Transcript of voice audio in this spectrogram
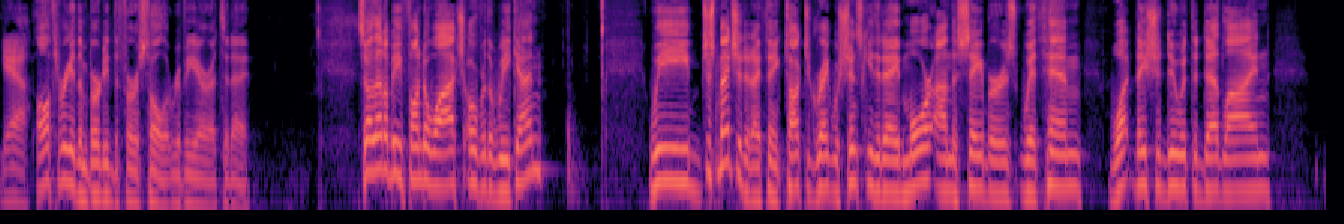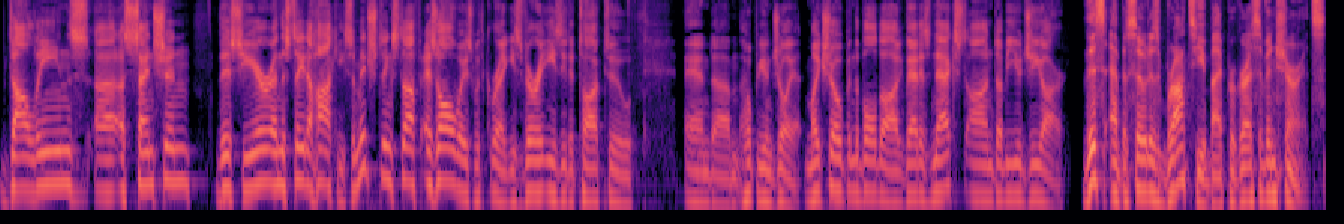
Yeah. All three of them birdied the first hole at Riviera today. So that'll be fun to watch over the weekend. We just mentioned it, I think. Talked to Greg Wyshynski today, more on the Sabres with him, what they should do with the deadline, Dahlin's uh, ascension this year, and the state of hockey. Some interesting stuff, as always, with Greg. He's very easy to talk to, and um, hope you enjoy it. Mike Schopp and the Bulldog. That is next on WGR. This episode is brought to you by Progressive Insurance.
